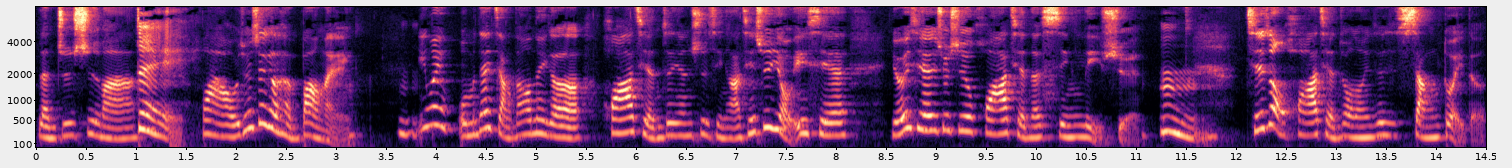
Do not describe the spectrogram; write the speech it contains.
冷知识吗？对，哇，我觉得这个很棒哎。嗯因为我们在讲到那个花钱这件事情啊，其实有一些有一些就是花钱的心理学。嗯，其实这种花钱这种东西是相对的。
